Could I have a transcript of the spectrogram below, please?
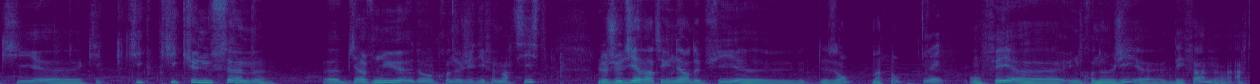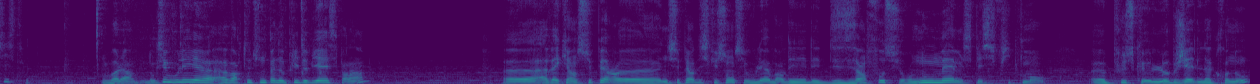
qui, qui, qui, qui que nous sommes, bienvenue dans Chronologie des femmes artistes. Le jeudi à 21h depuis deux ans maintenant, Oui. On fait euh, une chronologie euh, des femmes artistes. Voilà, donc si vous voulez euh, avoir toute une panoplie de biais, c'est par là. Euh, avec un super, euh, une super discussion si vous voulez avoir des, des- des infos sur nous-mêmes spécifiquement, euh, plus que l'objet de la chrono.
